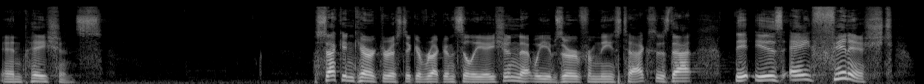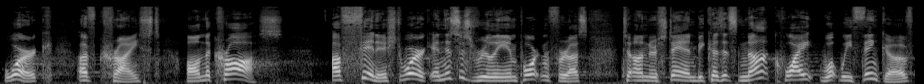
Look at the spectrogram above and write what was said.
and patience. A second characteristic of reconciliation that we observe from these texts is that it is a finished work of Christ on the cross. A finished work. And this is really important for us to understand because it's not quite what we think of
